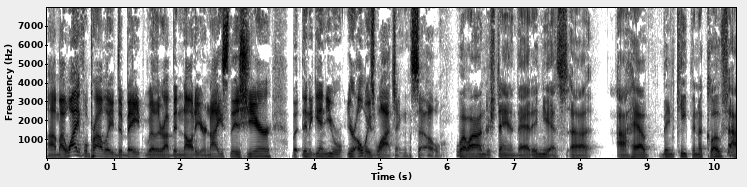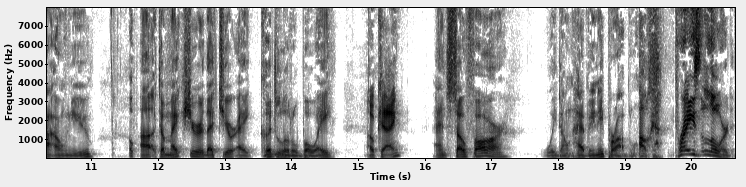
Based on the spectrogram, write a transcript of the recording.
uh, my wife will probably debate whether I've been naughty or nice this year, but then again, you you're always watching, so. Well, I understand that, and yes, uh, I have been keeping a close eye on you oh. uh, to make sure that you're a good little boy. Okay. And so far, we don't have any problems. Oh, praise the Lord.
